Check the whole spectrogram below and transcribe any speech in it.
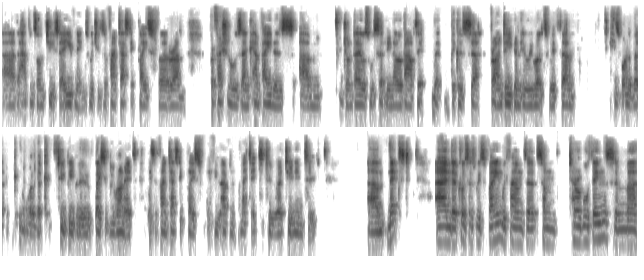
uh, that happens on Tuesday evenings, which is a fantastic place for um, professionals and campaigners. Um, John Dales will certainly know about it because uh, Brian Deegan, who he works with, um, he's one of the one of the two people who basically run it. It's a fantastic place if you haven't met it to uh, tune into. Um, next, and of course, as we surveying, we found uh, some terrible things, some uh,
